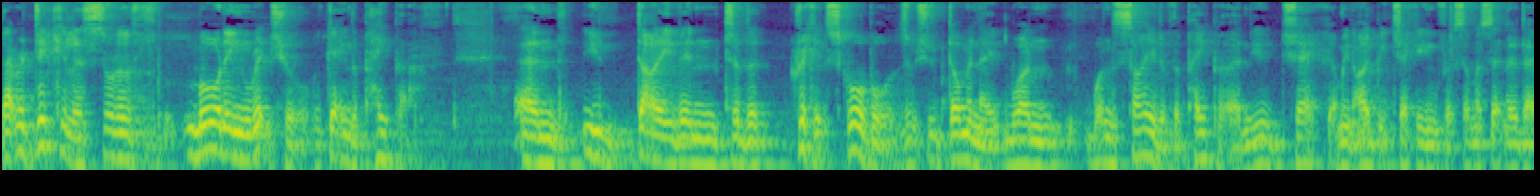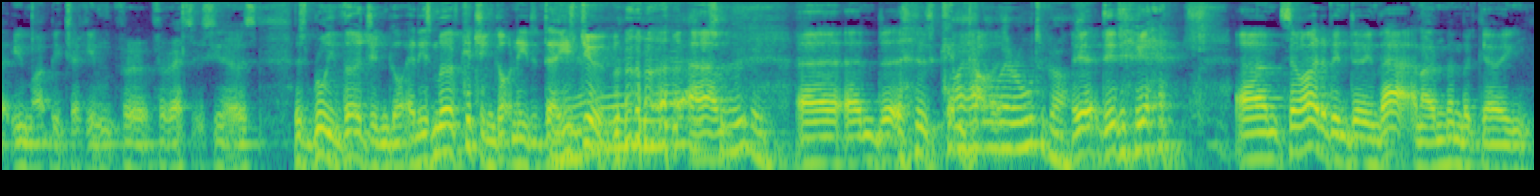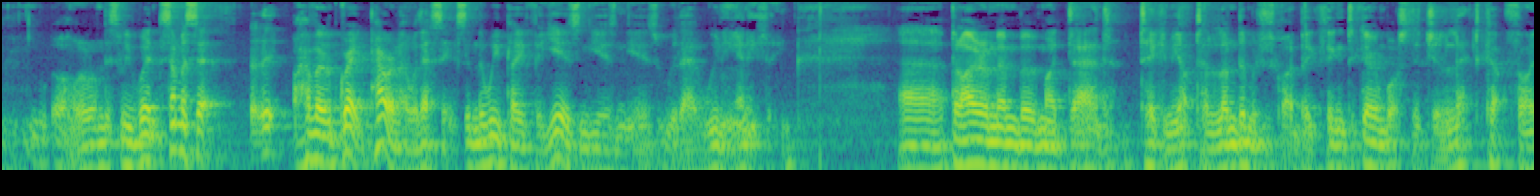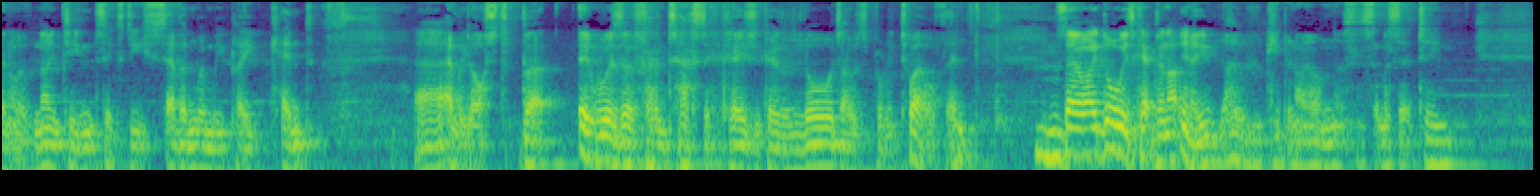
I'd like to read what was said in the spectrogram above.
That ridiculous sort of morning ritual of getting the paper, and you dive into the cricket scoreboards, which would dominate one one side of the paper, and you check. I mean, I'd be checking for Somerset, no doubt. You might be checking for for Essex. You know, has, has Roy Virgin got any? Has Merv Kitchen got any today? He's due. Absolutely. uh, and uh, I had all their autographs. yeah, did you? Yeah. Um, so I'd have been doing that, and I remember going oh, on this. We went Somerset. Have a great parallel with Essex, in that we played for years and years and years without winning anything. Uh, but I remember my dad taking me up to London, which was quite a big thing, to go and watch the Gillette Cup final of 1967 when we played Kent uh, and we lost. But it was a fantastic occasion to go to the Lords. I was probably 12 then. So I'd always kept an eye, you know, you oh, keep an eye on the Somerset team.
